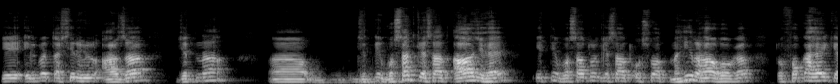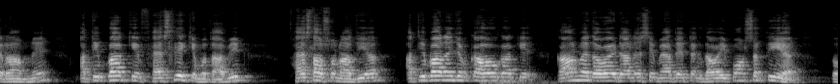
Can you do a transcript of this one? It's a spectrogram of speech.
کہ علم تشریح الاعضاء جتنا جتنی وسعت کے ساتھ آج ہے، اتنی وسعتوں کے ساتھ اس وقت نہیں رہا ہوگا۔ تو فقہ کے رام نے اطبا کے فیصلے کے مطابق فیصلہ سنا دیا۔ اطبا نے جب کہا ہوگا کہ کان میں دوائی ڈالنے سے میادے تک دوائی پہنچ سکتی ہے تو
